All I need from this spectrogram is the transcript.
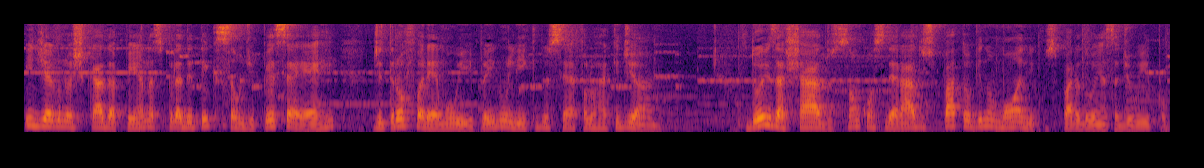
e diagnosticado apenas pela detecção de PCR de Troforema Whipple no líquido céfalo-raquidiano. Dois achados são considerados patognomônicos para a doença de Whipple.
